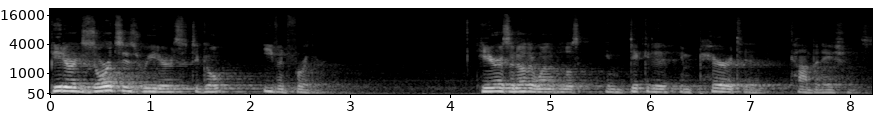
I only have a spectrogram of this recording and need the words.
Peter exhorts his readers to go even further. Here is another one of those indicative imperative combinations.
